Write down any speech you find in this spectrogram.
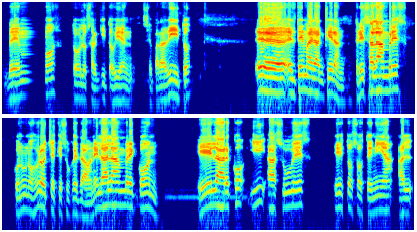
vemos todos los arquitos bien separaditos. Eh, el tema era que eran tres alambres con unos broches que sujetaban el alambre con el arco y a su vez esto sostenía al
